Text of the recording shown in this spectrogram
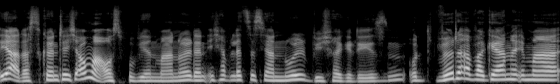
Ja, das könnte ich auch mal ausprobieren, Manuel, denn ich habe letztes Jahr null Bücher gelesen und würde aber gerne immer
